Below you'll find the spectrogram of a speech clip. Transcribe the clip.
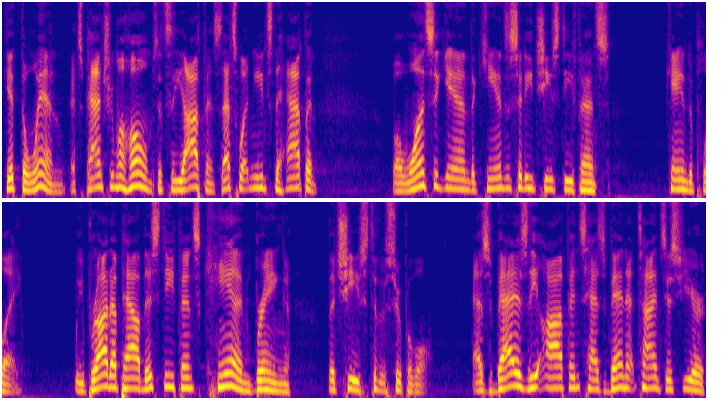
get the win. It's Patrick Mahomes. It's the offense. That's what needs to happen. Well, once again, the Kansas City Chiefs defense came to play. We brought up how this defense can bring the Chiefs to the Super Bowl. As bad as the offense has been at times this year,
